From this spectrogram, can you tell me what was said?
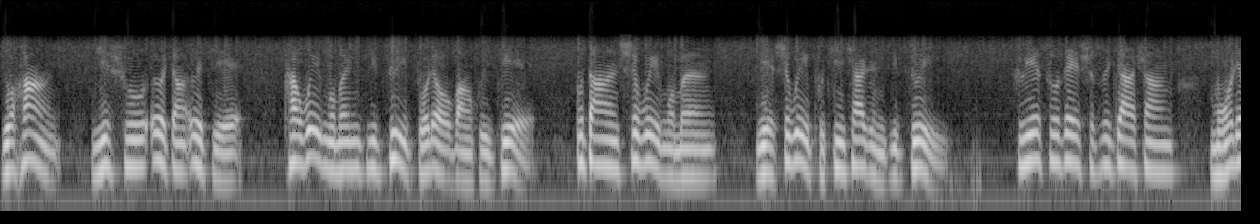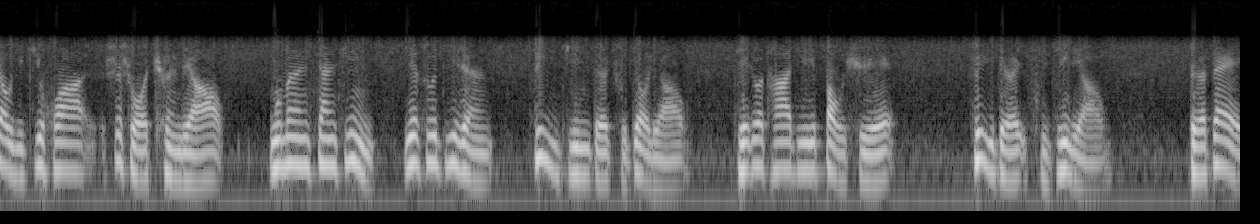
约翰一书二章二节，他为我们的罪做了挽回戒，不单是为我们，也是为普天下人的罪。主耶稣在十字架上。抹了一句话是说成了，我们相信耶稣的人罪经得除掉了，借着他的宝血，罪得洗净了，得在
